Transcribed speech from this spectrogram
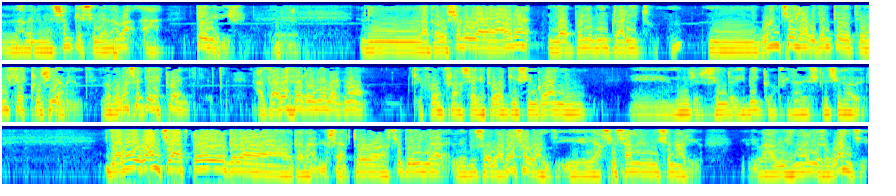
la denominación que se le daba a Tenerife. La traducción que voy a dar ahora lo pone bien clarito. Mm, Guanche es el habitante de Tenerife exclusivamente. Lo que pasa es que después, a través de René Bernot, que fue un francés que estuvo aquí cinco años, eh, en 1800 y pico, final del siglo XIX, llamó Guanche a todo lo que era canario, o sea, todas las siete islas le puso la raza Guanche, y, así sale el diccionario. Y va al diccionario dice Guanche,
